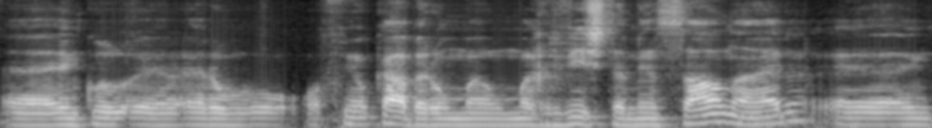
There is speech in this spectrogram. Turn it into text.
Eh, eh, era, o- ao fim e ao cabo, era uma, uma revista mensal, não era? Eh,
